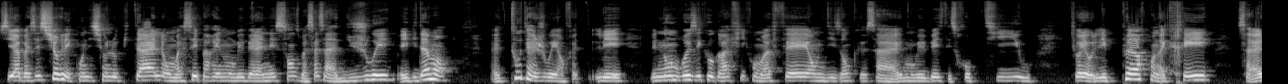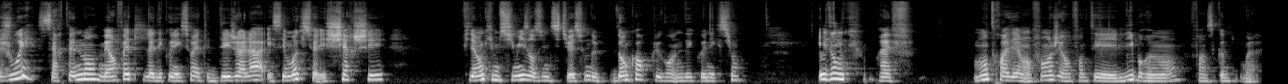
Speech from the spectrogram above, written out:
Je ah bah c'est sûr les conditions de l'hôpital, on m'a séparé de mon bébé à la naissance, bah ça ça a dû jouer évidemment, euh, tout a joué en fait. Les, les nombreuses échographies qu'on m'a fait en me disant que ça mon bébé était trop petit ou tu vois les peurs qu'on a créées, ça a joué certainement, mais en fait la déconnexion était déjà là et c'est moi qui suis allée chercher finalement qui me suis mise dans une situation de d'encore plus grande déconnexion et donc, bref, mon troisième enfant, j'ai enfanté librement. Enfin, c'est comme, voilà,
